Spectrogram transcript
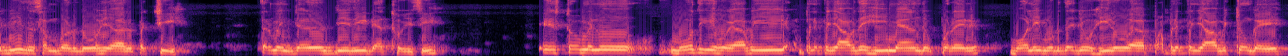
20 ਦਸੰਬਰ 2025 ਧਰਮਿੰਦਰ ਜੀ ਦੀ ਡੈਥ ਹੋਈ ਸੀ। ਇਸ ਤੋਂ ਮੈਨੂੰ ਬਹੁਤ ਹੀ ਹੋਇਆ ਵੀ ਆਪਣੇ ਪੰਜਾਬ ਦੇ ਹੀ ਮੈਨ ਦੇ ਉੱਪਰ ਬਾਲੀਵੁੱਡ ਦੇ ਜੋ ਹੀਰੋ ਆ ਆਪਣੇ ਪੰਜਾਬ ਵਿੱਚੋਂ ਗਏ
